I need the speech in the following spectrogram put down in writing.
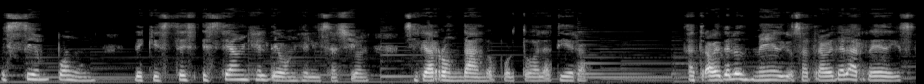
es tiempo aún de que este, este ángel de evangelización siga rondando por toda la tierra, a través de los medios, a través de las redes,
